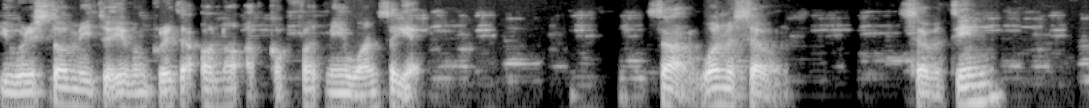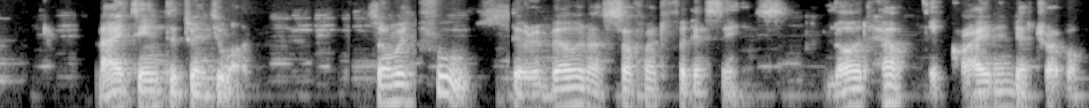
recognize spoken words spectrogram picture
You will restore me to even greater honor and comfort me once again. Psalm 107 17 19 to 21. Some were fools, they rebelled and suffered for their sins. Lord, help, they cried in their trouble.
